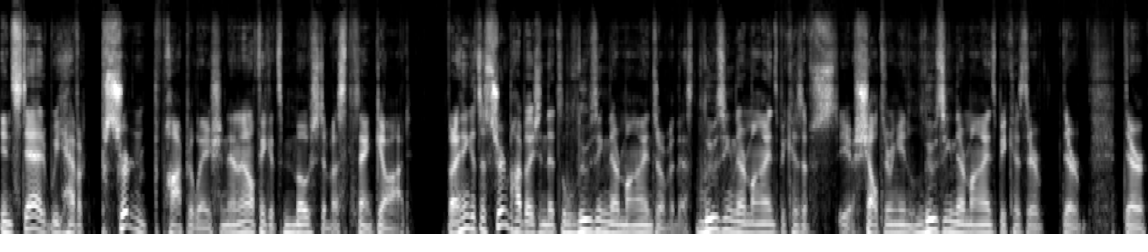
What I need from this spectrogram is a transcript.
Instead, we have a certain population, and I don't think it's most of us, thank God, but I think it's a certain population that's losing their minds over this, losing their minds because of you know, sheltering in, losing their minds because they're they're they're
